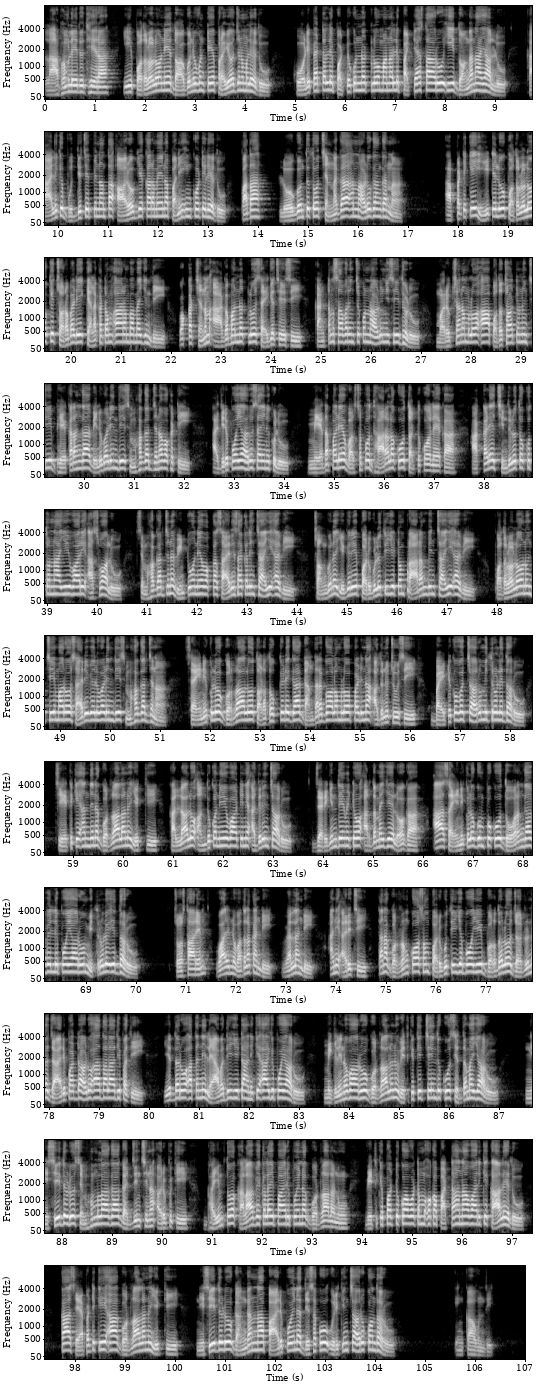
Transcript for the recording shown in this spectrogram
లాభం లేదు ధీరా ఈ పొదలలోనే దాగుని ఉంటే ప్రయోజనం లేదు. కోడిపెట్టల్ని పట్టుకున్నట్లు మనల్ని పట్టేస్తారు ఈ దొంగనాయాళ్ళు కాలికి బుద్ధి చెప్పినంత ఆరోగ్యకరమైన పని ఇంకోటి లేదు. పద లోగొంతుతో చిన్నగా అన్నాడు గంగన్న. అప్పటికే ఈటెలు పొదలలోకి చొరబడి కెలకటం ఆరంభమయ్యింది. ఒక్క క్షణం ఆగమన్నట్లు సైగ చేసి కంఠం సవరించుకున్నాడు నిశీధుడు మరుక్షణంలో ఆ పొదచాటు నుంచి భీకరంగా వెలువడింది సింహగర్జన ఒకటి. అదిరిపోయారు సైనికులు. మీద పడే వర్షపు ధారలకు తట్టుకోలేక అక్కడే చిందులు తొక్కుతున్నాయి వారి అశ్వాలు. సింహగర్జన వింటూనే ఒక్కసారి సకలించాయి అవి. చంగున ఎగిరి పరుగులు తీయటం ప్రారంభించాయి అవి. పొదలలో నుంచి మరోసారి వెలువడింది సింహగర్జన. సైనికులు గుర్రాలు తొడతొక్కిడిగా గందరగోళంలో పడిన అదును చూసి బయటకు వచ్చారు మిత్రులిద్దరూ. చేతికి అందిన గుర్రాలను ఎక్కి కళ్ళాలు అందుకొని వాటిని అదిలించారు. జరిగిందేమిటో అర్థమయ్యేలోగా ఆ సైనికుల గుంపుకు దూరంగా వెళ్ళిపోయారు మిత్రులు ఇద్దరు. చూస్తారేం? వారిని వదలకండి వెళ్ళండి అని అరిచి తన గుర్రం కోసం పరుగు తీయబోయి బురదలో జర్రున జారిపడ్డాడు ఆ దళాధిపతి. ఇద్దరూ అతన్ని లేవదీయటానికి ఆగిపోయారు. మిగిలిన వారు గుర్రాలను వెతికి తెచ్చేందుకు సిద్ధమయ్యారు. నిషీధుడు సింహంలాగా గర్జించిన అరుపుకి భయంతో కళావికలై పారిపోయిన గుర్రాలను వెతికి పట్టుకోవటం ఒక పట్టానా వారికి కాలేదు. కాసేపటికి ఆ గుర్రాలను ఎక్కి నిషీధుడు గంగన్న పారిపోయిన దిశకు ఉరికించారు కొందరు. ఇంకా ఉంది.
